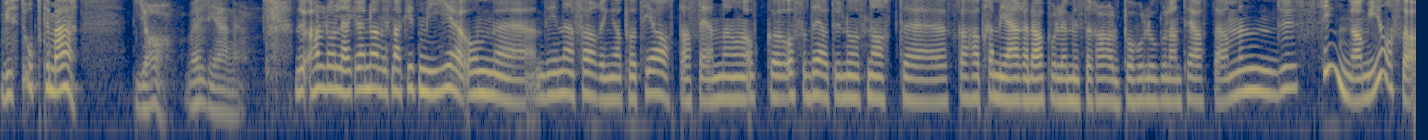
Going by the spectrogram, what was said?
hvis det er opp til meg, ja, veldig gjerne. Du, Haldor Legrein, nå har vi snakket mye om uh, dine erfaringer på teaterscenen, og også det at du nå snart uh, skal ha premiere da på Le Miserable på Hålogaland teater. Men du synger mye også?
